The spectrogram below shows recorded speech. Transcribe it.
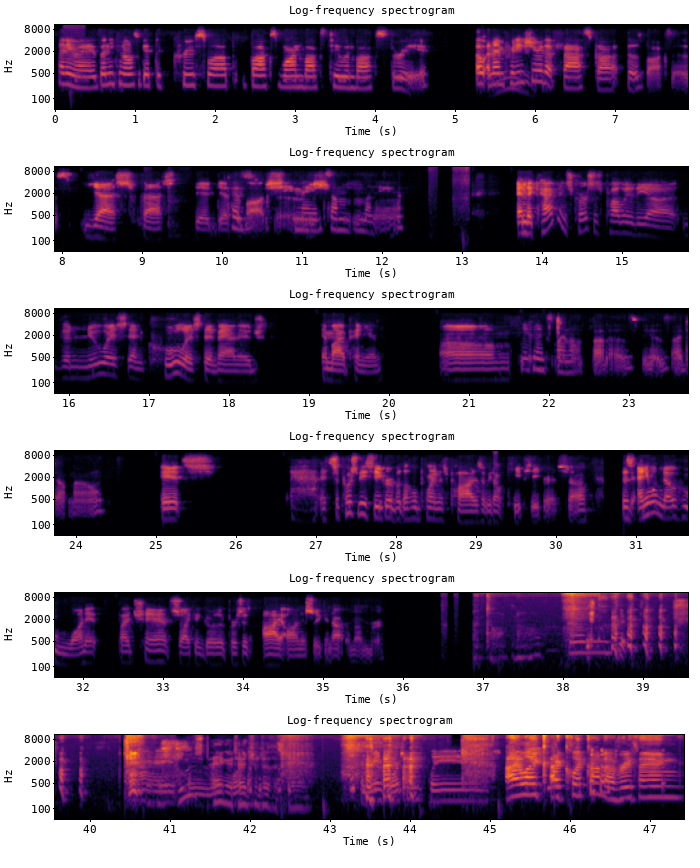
Anyways, then you can also get the crew swap, box one, box two, and box three. Oh, and I'm pretty Mm. sure that Fast got those boxes Yes, Fast did get the because boxes. she made some money. And the captain's curse is probably the uh the newest and coolest advantage, in my opinion. Um, You can explain what that is because I don't know. it's it's supposed to be a secret, but the whole point of this pod is that we don't keep secrets. So, does anyone know who won it by chance? So I can go to the person. I honestly cannot remember. I don't know. Um, Guys, Who's paying attention to this game? Some reinforcement, please. I like I click on everything.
